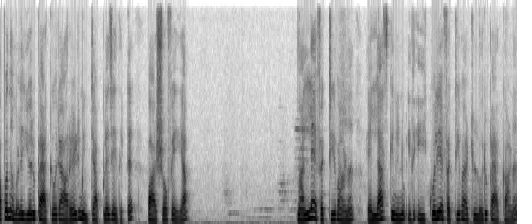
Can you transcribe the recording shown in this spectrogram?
അപ്പോൾ നമ്മൾ ഈ ഒരു പാക്ക് ഒരു ആറേഴ് മിനിറ്റ് അപ്ലൈ ചെയ്തിട്ട് വാഷ് ഓഫ് ചെയ്യുക നല്ല എഫക്റ്റീവാണ് എല്ലാ സ്കിന്നിനും ഇത് ഈക്വലി എഫക്റ്റീവ് ആയിട്ടുള്ളൊരു പാക്കാണ്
